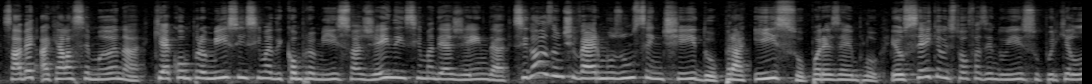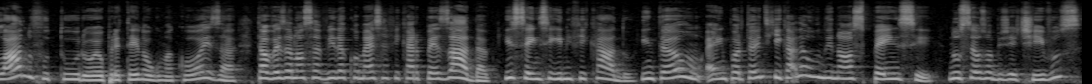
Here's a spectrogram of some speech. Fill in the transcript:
Sabe aquela semana que é compromisso em cima de compromisso, agenda em cima de agenda? Se nós não tivermos um sentido para isso, por exemplo, eu sei que eu estou fazendo isso porque lá no futuro eu pretendo alguma coisa, talvez a nossa vida comece a ficar pesada e sem significado. Então, é importante que cada um de nós pense nos seus objetivos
